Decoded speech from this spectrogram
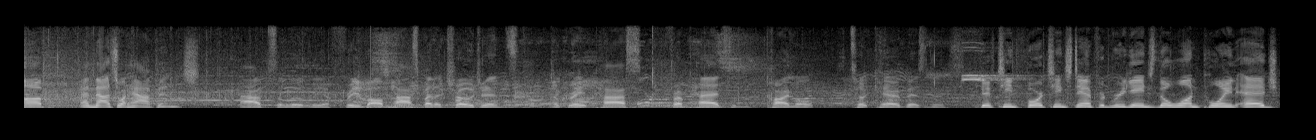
up, and that's what happens. Absolutely. A free ball pass by the Trojans. A great pass from Hentz, and Cardinal took care of business. 15-14, Stanford regains the one-point edge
